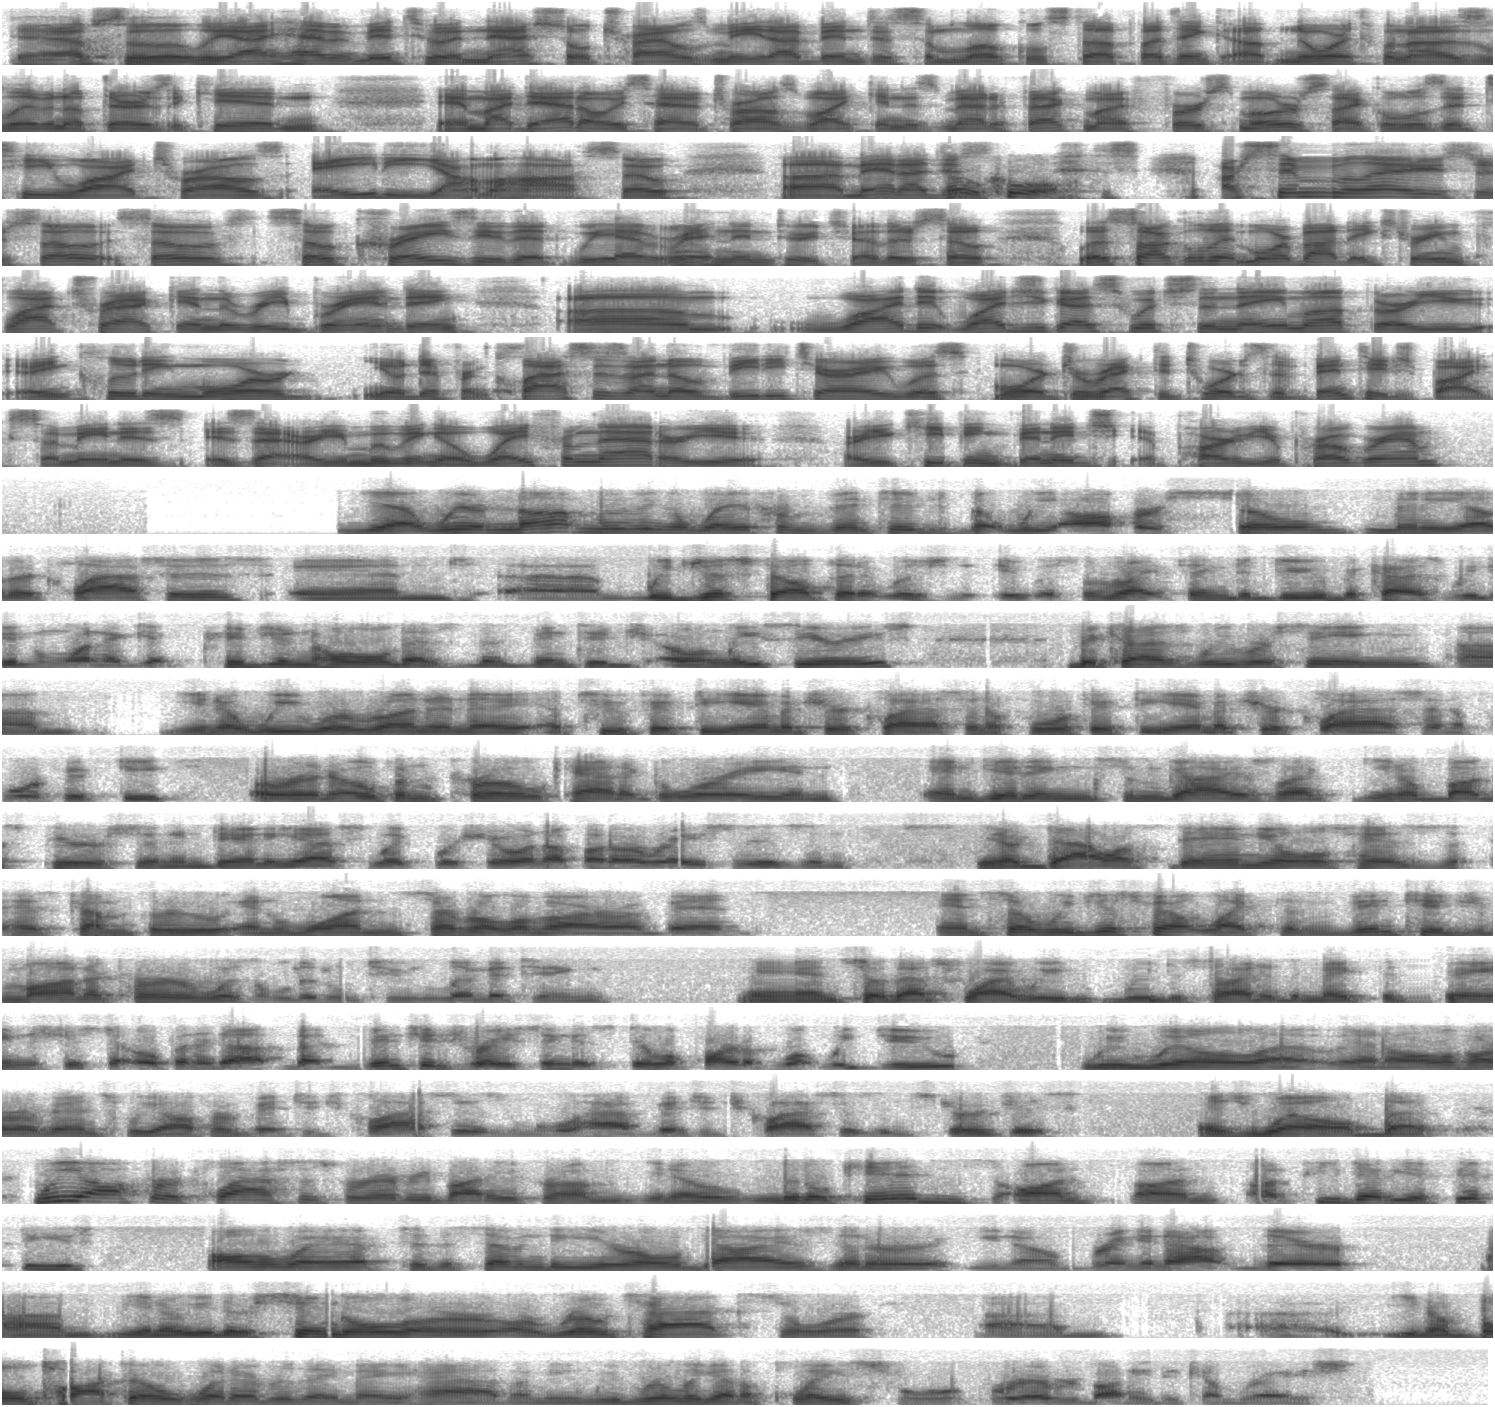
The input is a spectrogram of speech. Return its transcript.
Yeah, absolutely. I haven't been to a national trials meet. I've been to some local stuff. I think up north when I was living up there as a kid, and and my dad always had a trials bike. And as a matter of fact, my first motorcycle was a TY Trials 80 Yamaha. So, uh, man, I just oh, cool. our similarities are so so so crazy that we haven't ran into each other. So let's talk a little bit more about Xtreem Flat Track and the rebranding. Um, why did why did you guys switch the name up? Are you including more you know different classes? I know VDTRA was more directed towards the vintage bikes I mean, is is that are you moving away from that? Are you are you keeping vintage part of your program? Yeah, we're not moving away from vintage, but we offer so many other classes, and um, we just felt that it was it was the right thing to do because we didn't want to get pigeonholed as the vintage only series, because we were seeing, um, you know, we were running a, a 250 amateur class and a 450 amateur class and a 450 or an open pro category, and and getting some guys like you know Bugs Pearson and Danny Eslick were showing up at our races, and you know Dallas Daniels has has come through and won several of our events, and so we just felt like the vintage moniker was a little too limiting, and so that's why we we decided to make the change just to open it up. But vintage racing is still a part of what we do. We will uh, at all of our events we offer vintage classes, and we'll have vintage classes in Sturgis as well. But we offer classes for everybody from you know little kids on on on PW50s all the way up to the 70 year old guys that are you know bringing out their um, you know either single or or Rotax or um, uh, you know Bultaco whatever they may have. I mean we've really got a place for for everybody to come race.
